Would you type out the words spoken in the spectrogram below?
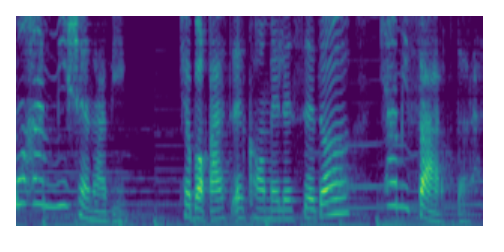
ما هم میشنویم که با قطع کامل صدا کمی فرق دارد.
